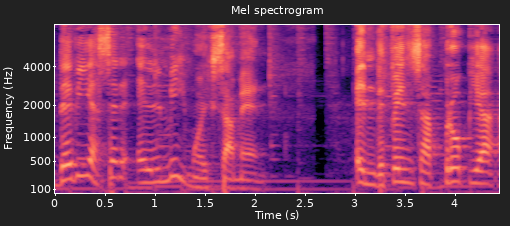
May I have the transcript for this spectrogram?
debía hacer el mismo examen. En defensa propia,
